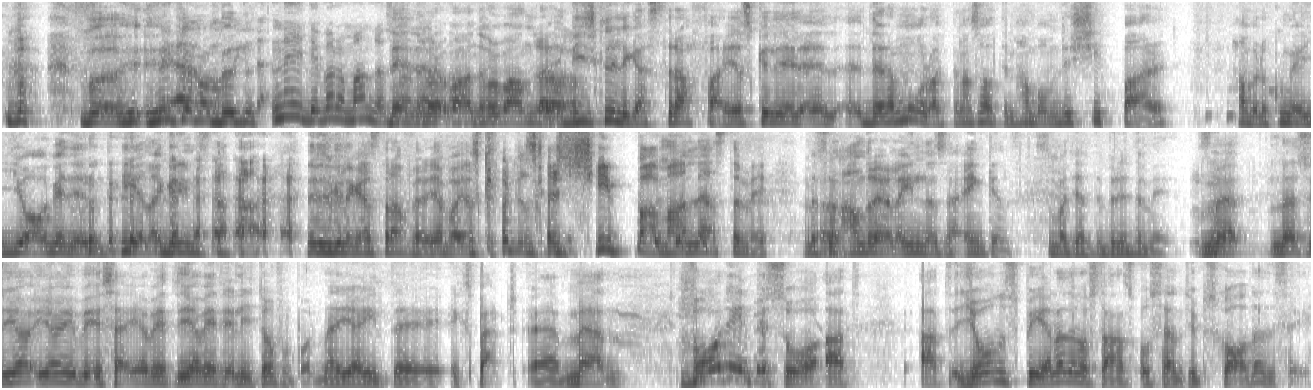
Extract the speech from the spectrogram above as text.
va, va, hur, kan man... Nej, det var de andra som Nej, det var, det var de andra. Ja. Vi skulle lägga straffar. Jag skulle, den här målvakten han sa till mig, han bara om du chippar, han bara då kommer jag jaga dig runt hela Grimsta när du ska lägga straffar. Jag bara, jag ska jag ska chippa, men han läste mig. Men sen andra jag la in den så här enkelt, som att jag inte brydde mig. Så, Men, men så jag, jag, är, så här, jag, vet, jag vet lite om fotboll, men jag är inte expert. Eh, Men var det inte så att, att John spelade någonstans och sen typ skadade sig?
